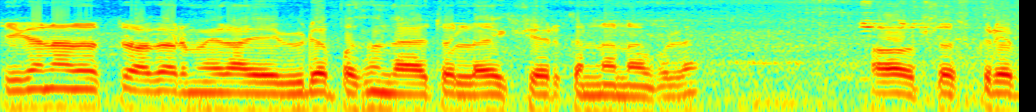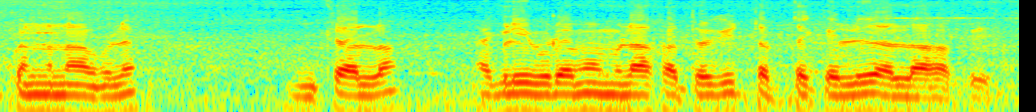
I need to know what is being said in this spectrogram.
ठीक है ना दोस्तों, अगर मेरा ये वीडियो पसंद आए तो लाइक शेयर करना ना भूलें। और सब्सक्राइब करना ना भूलें। इन अगली वीडियो में मुलाकात होगी। तब तक के लिए अल्लाह हाफिज़।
